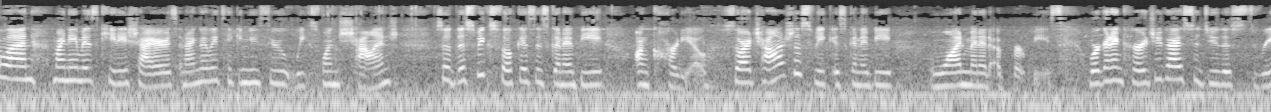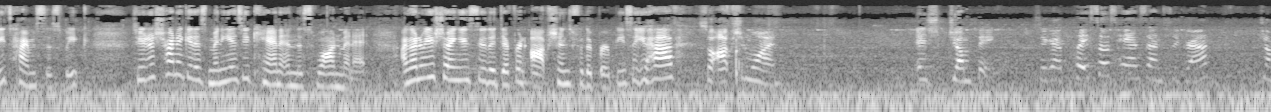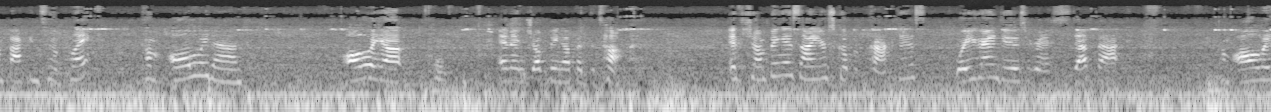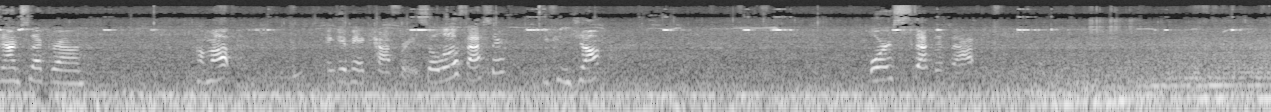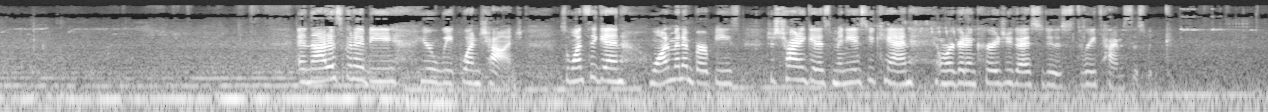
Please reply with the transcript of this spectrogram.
everyone, my name is Katie Shires and I'm going to be taking you through week's one challenge. So this week's focus is going to be on cardio. So our challenge this week is going to be one minute of burpees. We're going to encourage you guys to do this three times this week. So you're just trying to get as many as you can in this one minute. I'm going to be showing you through the different options for the burpees that you have. So option one is jumping. So you're going to place those hands down to the ground, jump back into a plank, come all the way down, all the way up, and then jumping up at the top. If jumping is not your scope of practice, what you're gonna do is you're gonna step back, come all the way down to that ground, come up, and give me a calf raise. So a little faster, you can jump, or step it back. And that is gonna be your week one challenge. So once again, one minute burpees, just trying to get as many as you can. And we're gonna encourage you guys to do this three times this week.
